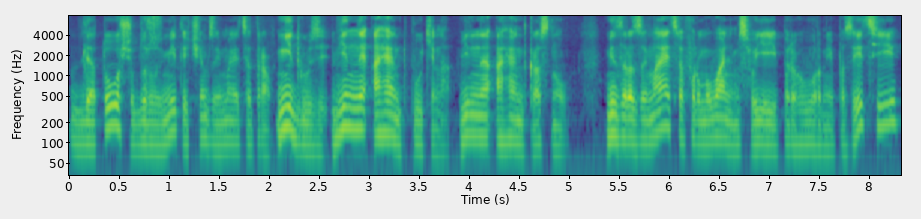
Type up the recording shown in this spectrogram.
для того, щоб зрозуміти, чим займається Трамп. Ні, друзі, він не агент Путіна, він не агент Краснов. Він зараз займається формуванням своєї переговорної позиції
